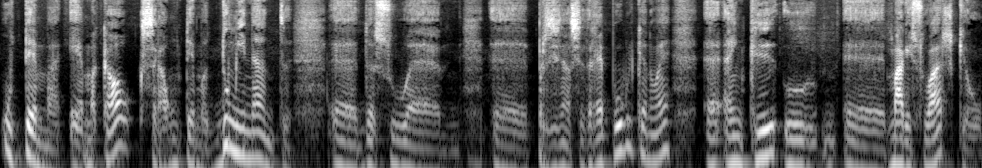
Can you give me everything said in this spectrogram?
o tema é Macau, que será um tema dominante da sua presidência da República, não é? Em que o Mário Soares, que o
